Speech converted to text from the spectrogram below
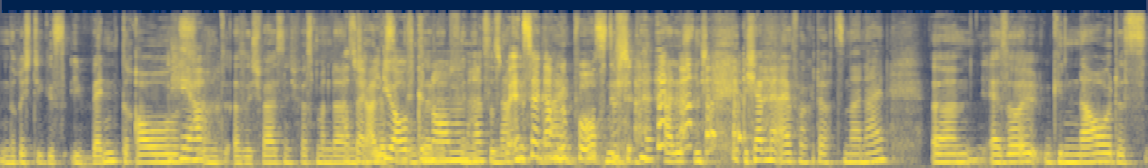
ein richtiges Event draus. Ja. Und also ich weiß nicht, was man da hast nicht du ein alles Video aufgenommen, hast du es bei Instagram nein, gepostet? Nicht, alles nicht. Ich habe mir einfach gedacht, nein, nein, ähm, er soll genau das,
